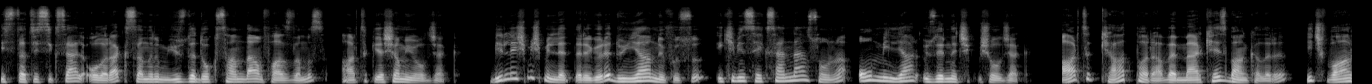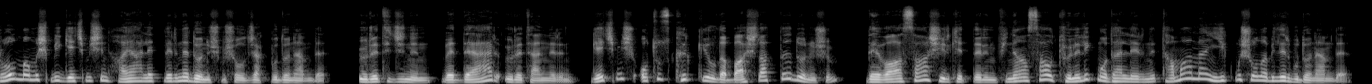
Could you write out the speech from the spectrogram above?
İstatistiksel olarak sanırım %90'dan fazlamız artık yaşamıyor olacak. Birleşmiş Milletler'e göre dünya nüfusu 2080'den sonra 10 milyar üzerine çıkmış olacak. Artık kağıt para ve merkez bankaları hiç var olmamış bir geçmişin hayaletlerine dönüşmüş olacak bu dönemde üreticinin ve değer üretenlerin geçmiş 30-40 yılda başlattığı dönüşüm devasa şirketlerin finansal kölelik modellerini tamamen yıkmış olabilir bu dönemde.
